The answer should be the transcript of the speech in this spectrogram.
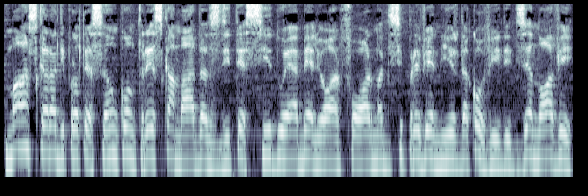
Máscara de proteção com três camadas de tecido é a melhor forma de se prevenir da Covid-19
